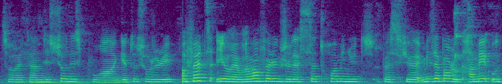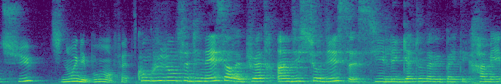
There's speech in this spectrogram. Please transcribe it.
ça aurait été un 10 sur 10 pour un gâteau surgelé. En fait, il aurait vraiment fallu que je laisse ça 3 minutes parce que, mis à part le cramer au-dessus, sinon il est bon en fait. Conclusion de ce dîner, ça aurait pu être un 10 sur 10 si les gâteaux n'avaient pas été cramés.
